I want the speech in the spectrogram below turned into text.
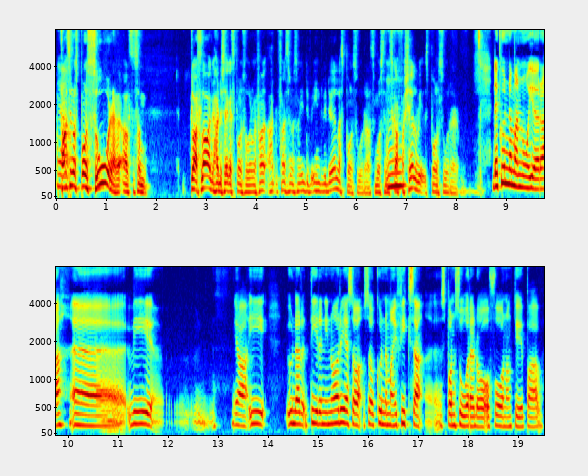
Ja. Fanns det några sponsorer alltså som... Klart laget hade säkert sponsorer, men fann- fanns det några individuella sponsorer? Alltså måste ni Mm. skaffa själv sponsorer? Det kunde man nog göra. Eh, vi, ja, i, under tiden i Norge så, så kunde man ju fixa eh, sponsorer då och få någon typ av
